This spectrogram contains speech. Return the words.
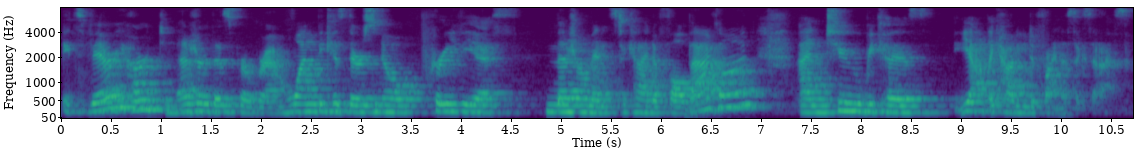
It's very hard to measure this program. One, because there's no previous measurements to kind of fall back on, and two, because, yeah, like how do you define a success?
